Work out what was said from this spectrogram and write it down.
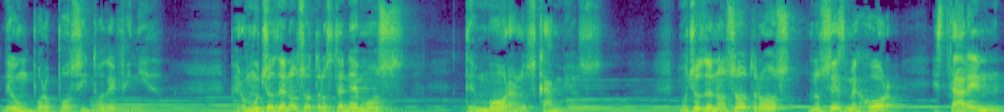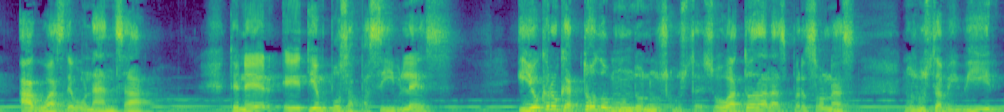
de un propósito definido. Pero muchos de nosotros tenemos temor a los cambios. Muchos de nosotros nos es mejor estar en aguas de bonanza, tener eh, tiempos apacibles. Y yo creo que a todo mundo nos gusta eso, a todas las personas nos gusta vivir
